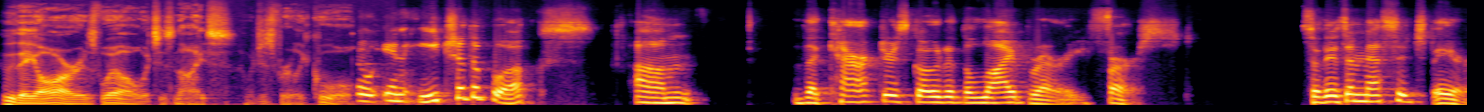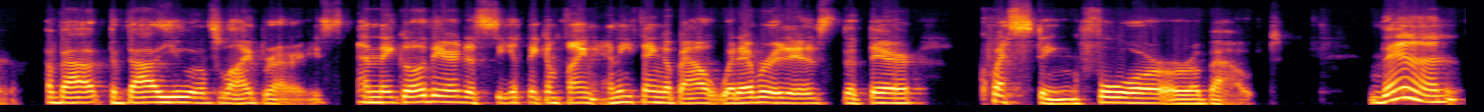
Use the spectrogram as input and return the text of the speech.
who they are as well, which is nice, which is really cool. So in each of the books, um, the characters go to the library first. So there's a message there about the value of libraries, and they go there to see if they can find anything about whatever it is that they're questing for or about. Then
